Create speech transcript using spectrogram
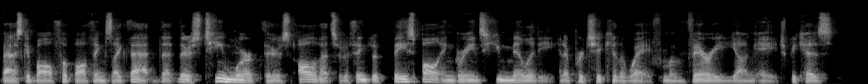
basketball football things like that that there's teamwork there's all of that sort of thing but baseball ingrains humility in a particular way from a very young age because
